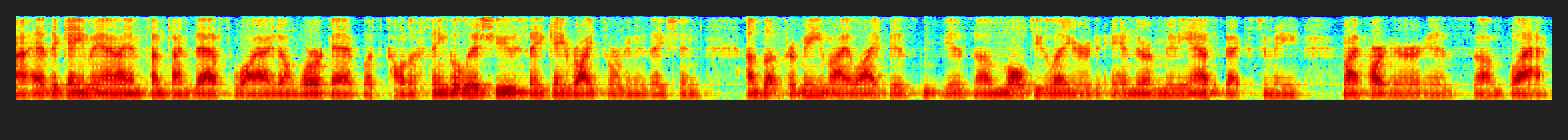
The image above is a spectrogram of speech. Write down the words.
Uh, as a gay man, I am sometimes asked why I don't work at what's called a single issue, say, gay rights organization. Uh, but for me, my life is is uh, multi-layered, and there are many aspects to me. My partner is um, black,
